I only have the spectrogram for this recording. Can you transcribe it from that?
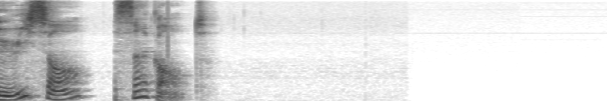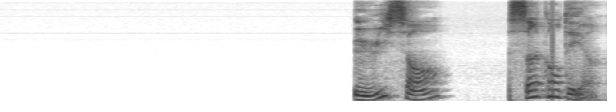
huit cent cinquante, huit cent cinquante et un,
